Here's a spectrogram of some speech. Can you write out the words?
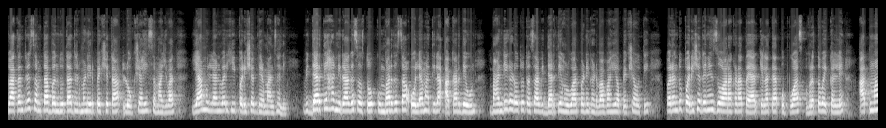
स्वातंत्र्य समता बंधुता धर्मनिरपेक्षता लोकशाही समाजवाद या मूल्यांवर ही परिषद निर्माण झाली. विद्यार्थी हा निरागस असतो कुंभार जसा ओल्या मातीला आकार देऊन भांडी घडवतो तसा विद्यार्थी हळुवारपणे घडवावा ही अपेक्षा होती. परंतु परिषदेने जो आराखडा तयार केला त्यात उपवास व्रतवैकल्ये आत्मा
